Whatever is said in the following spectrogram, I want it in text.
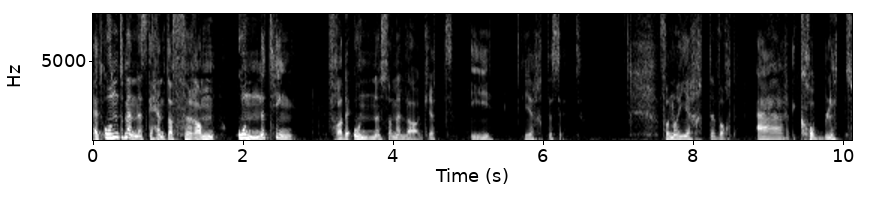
Et ondt menneske henter fram onde ting fra det onde som er lagret i hjertet sitt. For når hjertet vårt er koblet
